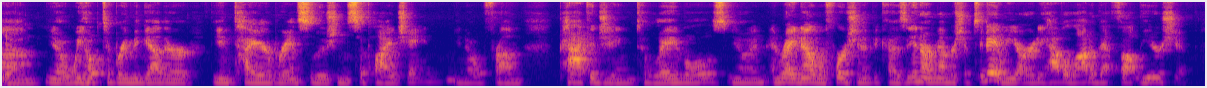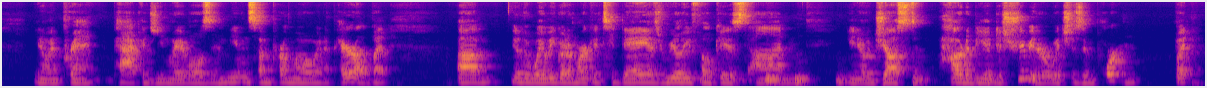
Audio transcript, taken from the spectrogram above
yeah. Um, you know, we hope to bring together the entire brand solution supply chain, you know, from packaging to labels, you know, and, and right now we're fortunate because in our membership today, we already have a lot of that thought leadership, you know, in print, packaging, labels, and even some promo and apparel. But, um, you know, the way we go to market today is really focused on, you know, just how to be a distributor, which is important. But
